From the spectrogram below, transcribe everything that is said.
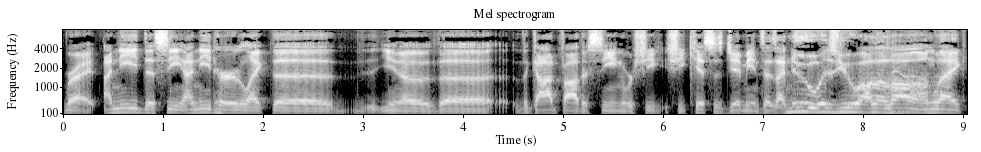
Right. I need to see. I need her like the, you know, the the Godfather scene where she she kisses Jimmy and says, "I knew it was you all along." Like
